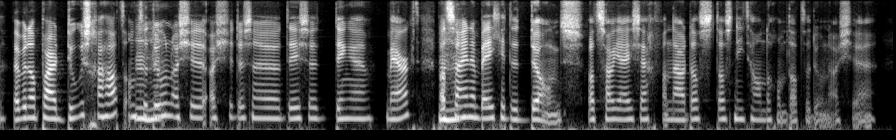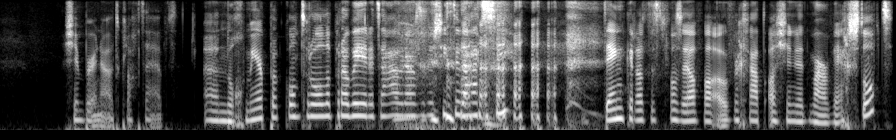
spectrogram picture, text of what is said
We hebben een paar do's gehad om te Mhm. doen als je, als je dus eh, deze dingen merkt. Wat Mhm. zijn een beetje de don'ts? Wat zou jij zeggen van nou, dat is, dat is niet handig om dat te doen als je... als je een burn-out klachten hebt? Eh, nog meer controle proberen te houden over de situatie. Denken dat het vanzelf wel overgaat als je het maar wegstopt.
